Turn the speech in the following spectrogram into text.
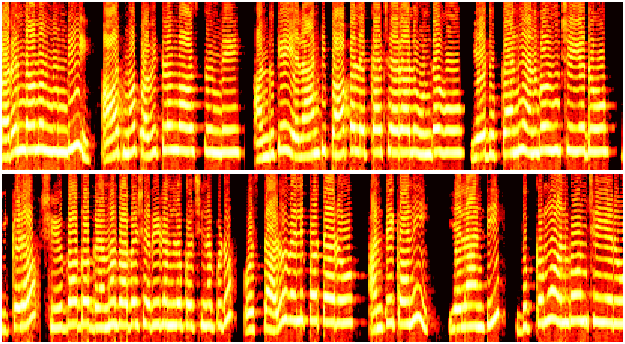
పరంధామం నుండి ఆత్మ పవిత్రంగా వస్తుంది. అందుకే ఎలాంటి పాప లెక్కాచారాలు ఉండవు. ఏ దుఃఖాన్ని అనుభవం చెయ్యదు ఇక్కడ శివబాబా బ్రహ్మబాబా శరీరంలోకి వచ్చినప్పుడు వస్తారు వెళ్ళిపోతారు. అంతేకాని ఎలాంటి దుఃఖము అనుభవం చెయ్యరు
